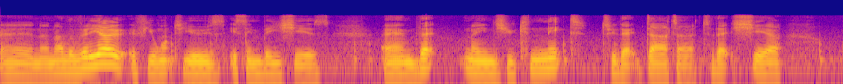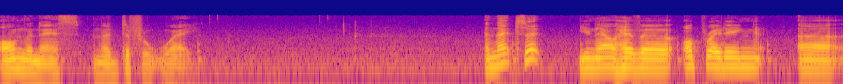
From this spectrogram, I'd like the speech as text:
in another video if you want to use SMB shares and that means you connect to that data, to that share on the NAS in a different way. And that's it. You now have a operating uh,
